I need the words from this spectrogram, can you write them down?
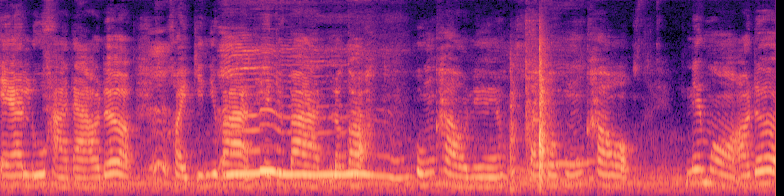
แอร์หรูหาดาวเด้อข่อยกินอยู่บ้านเฮ็ดอยู่บ้าน แล้วก็หุงข้าวเนี่ยข่อยก็หุงข้าวในหม้อเอาเด้อ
